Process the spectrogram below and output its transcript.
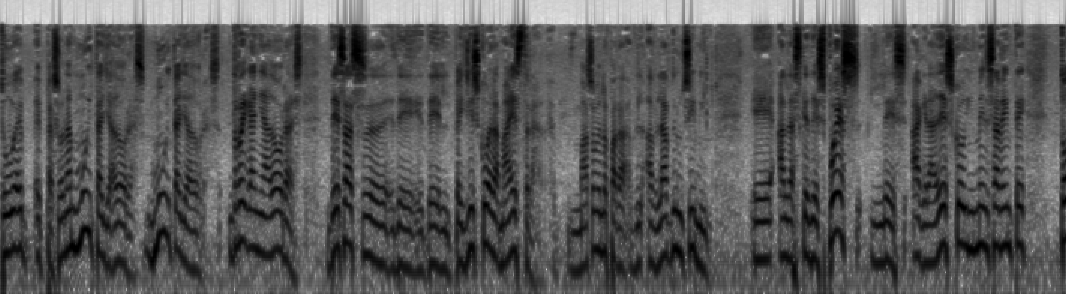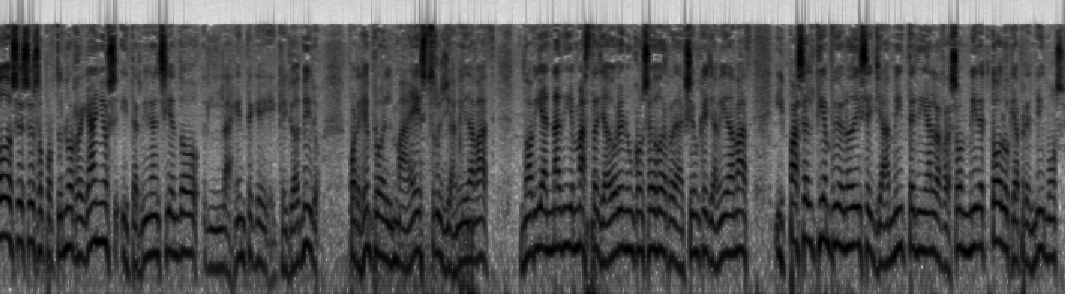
tuve personas muy talladoras, muy talladoras, regañadoras, de esas de- del pellizco de la maestra, más o menos para habl- hablar de un símil, eh, a las que después les agradezco inmensamente todos esos oportunos regaños y terminan siendo la gente que, que yo admiro. Por ejemplo, el maestro Yamid Amad. No había nadie más tallador en un consejo de redacción que Yamid Amad. Y pasa el tiempo y uno dice, Yamid tenía la razón, mire todo lo que aprendimos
